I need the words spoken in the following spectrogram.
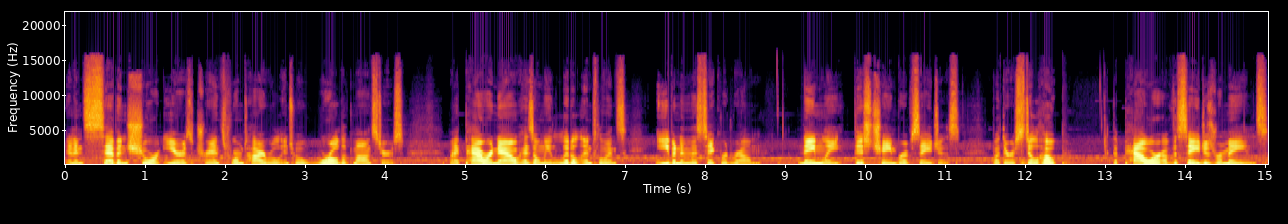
and in seven short years, transformed Hyrule into a world of monsters. My power now has only little influence, even in this sacred realm, namely, this Chamber of Sages. But there is still hope. The power of the sages remains.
